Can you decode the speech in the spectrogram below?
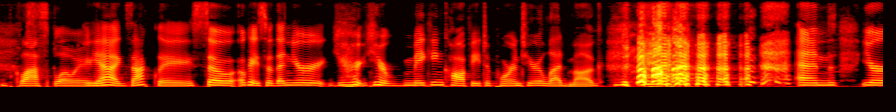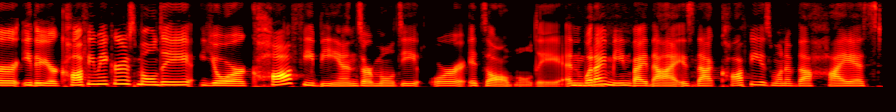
Yeah. Glass blowing. Yeah, exactly. So okay, so then you're you're you're making coffee to pour into your lead mug. and your either your coffee maker is moldy, your coffee beans are moldy, or it's all moldy. And mm-hmm. what I mean by that is that coffee is one of the highest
